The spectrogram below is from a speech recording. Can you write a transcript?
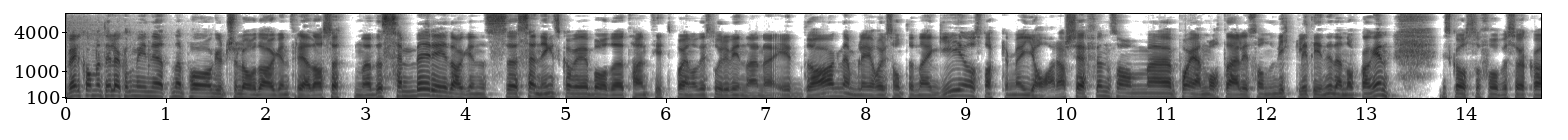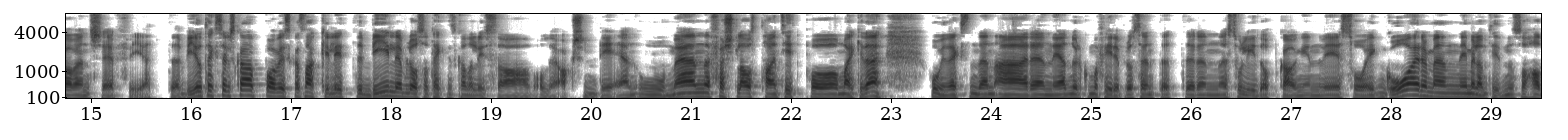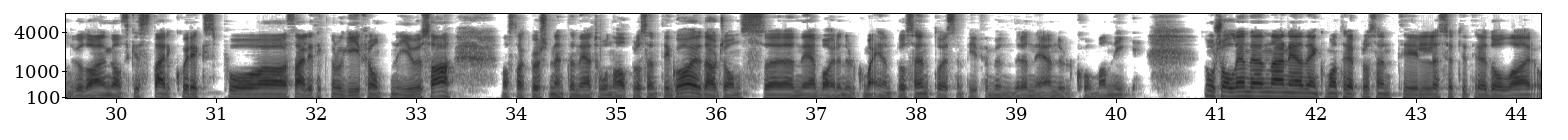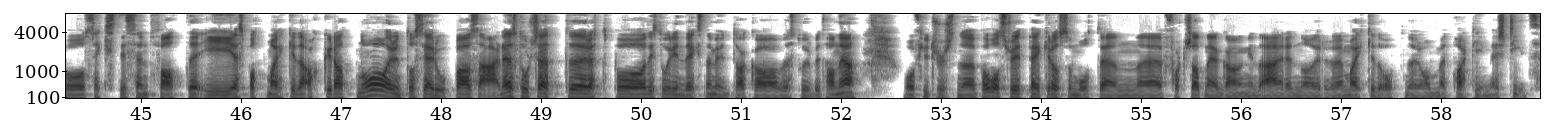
Velkommen til Økonominyhetene på gudskjelov-dagen fredag 17.12. I dagens eh, sending skal vi både ta en titt på en av de store vinnerne i dag, nemlig Horisont Energi, og snakke med Yara-sjefen, som eh, på en måte er litt sånn viklet inn i den oppgangen. Vi skal også få besøk av en sjef i et eh, biotekselskap, og vi skal snakke litt bil. Det blir også teknisk analyse av oljeaksjen DNO. Men først la oss ta en titt på markedet. Hovedveksten er ned 0,4% etter den solide oppgangen vi så i går. Men i mellomtiden så hadde vi jo da en ganske sterk korreks på særlig teknologifronten i USA. Nasdaq-børsen endte ned 2,5 i går. Dow Jones eh, ned bare 0,1% og SMP 500 ned 0,9 Nordsjøoljen er ned 1,3% til 73 dollar og 60 cent fatet i spotmarkedet akkurat nå. og Rundt oss i Europa er det stort sett rødt på de store indeksene, med unntak av Storbritannia. Og futuresene på Wall Street peker også mot en eh, fortsatt nedgang der når markedet åpner om et par timers tid.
